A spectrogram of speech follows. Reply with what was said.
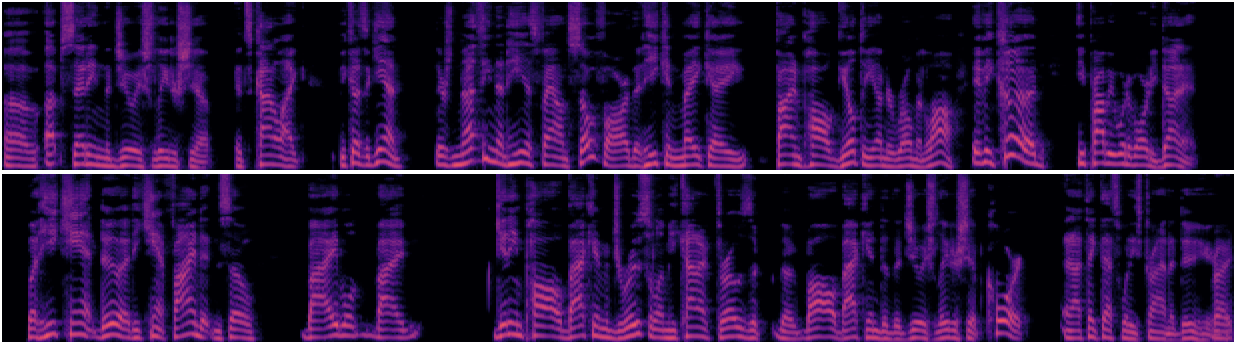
of upsetting the Jewish leadership. It's kind of like, because again, there's nothing that he has found so far that he can make a find Paul guilty under Roman law. If he could, he probably would have already done it, but he can't do it. He can't find it. And so by able, by getting Paul back into Jerusalem, he kind of throws the, the ball back into the Jewish leadership court. And I think that's what he's trying to do here. Right.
